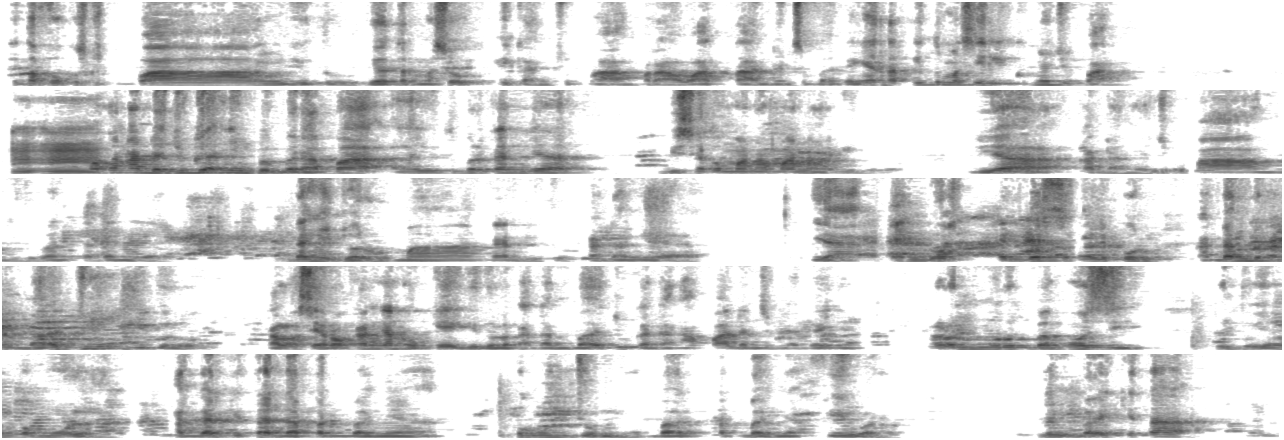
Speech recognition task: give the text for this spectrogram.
kita fokus ke cupang gitu dia termasuk ikan cupang perawatan dan sebagainya tapi itu masih lingkupnya cupang. Atau kan ada juga nih beberapa eh, youtuber kan dia bisa ke mana-mana gitu. Dia kadang ya Jepang gitu kan, kadang ya kadang ya jual rumah kan gitu, kadang ya ya endorse endorse sekalipun kadang dengan baju gitu loh. Kalau serokan kan oke gitu loh, kadang baju, kadang apa dan sebagainya. Kalau menurut Bang Ozi untuk yang pemula agar kita dapat banyak pengunjung ya, dapat banyak viewer, lebih baik kita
